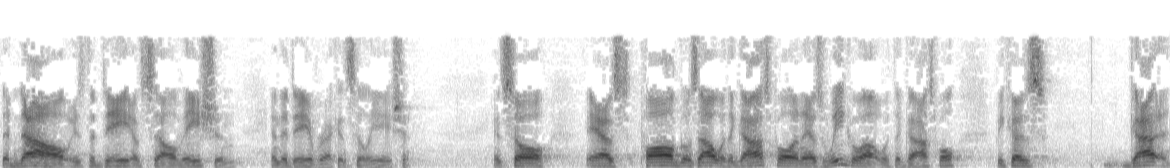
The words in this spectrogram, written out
that now is the day of salvation and the day of reconciliation. And so, as Paul goes out with the gospel and as we go out with the gospel, because God,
